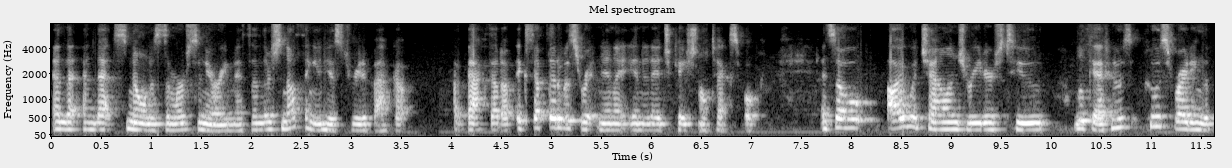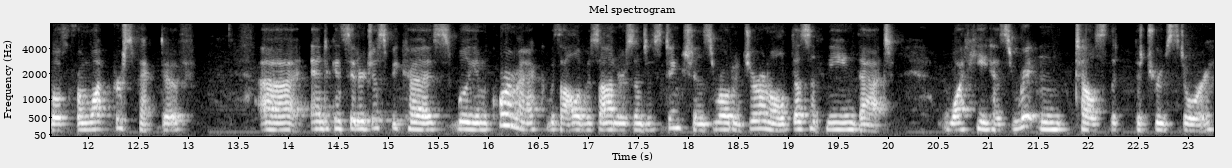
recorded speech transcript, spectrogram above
And, that, and that's known as the mercenary myth. And there's nothing in history to back up uh, back that up, except that it was written in, a, in an educational textbook. And so I would challenge readers to look at who's who's writing the book from what perspective uh, and to consider just because William Cormack, with all of his honors and distinctions, wrote a journal doesn't mean that what he has written tells the, the true story.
